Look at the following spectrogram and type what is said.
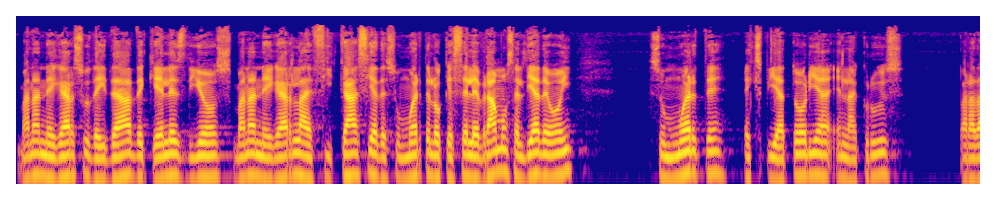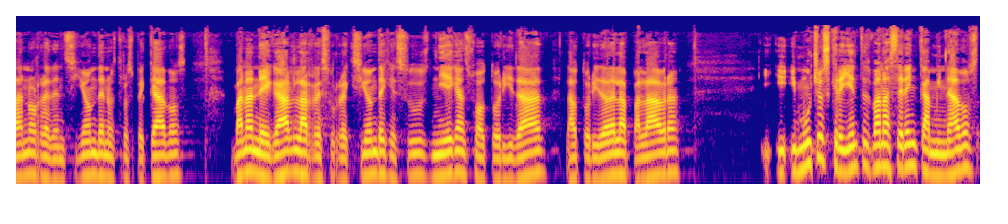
van a negar su deidad, de que Él es Dios, van a negar la eficacia de su muerte, lo que celebramos el día de hoy, su muerte expiatoria en la cruz para darnos redención de nuestros pecados, van a negar la resurrección de Jesús, niegan su autoridad, la autoridad de la palabra, y, muchos creyentes van a ser encaminados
